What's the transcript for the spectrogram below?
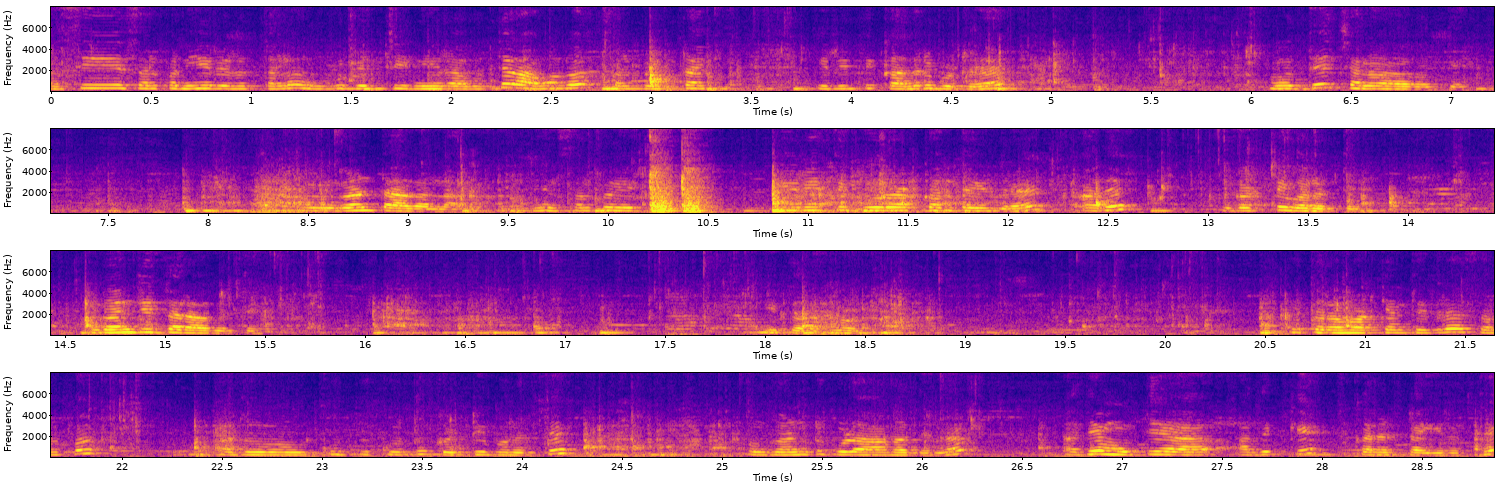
ಹಸಿ ಸ್ವಲ್ಪ ನೀರು ಇರುತ್ತಲ್ಲ, ಉಗು ಬೆಚ್ಚಿ ನೀರಾಗುತ್ತೆ. ಆವಾಗ ಸ್ವಲ್ಪ ಹಿಟ್ಟಾಕಿ ಈ ರೀತಿ ಕದ್ರಿಬಿಟ್ರೆ ಮುದ್ದೆ ಚೆನ್ನಾಗಾಗುತ್ತೆ. ಗಂಟಾಗಲ್ಲ. ನೀವು ಸ್ವಲ್ಪ ಈ ರೀತಿ ಗುರಾಕಂತ ಇದ್ದರೆ ಅದೇ ಗಟ್ಟಿ ಬರುತ್ತೆ. ಗಂಜಿ ಥರ ಆಗುತ್ತೆ. ಈ ಥರ ನೋಡಿ. ಈ ಥರ ಮಾಡ್ಕೊಂತಿದ್ರೆ ಸ್ವಲ್ಪ ಅದು ಕುದ್ದು ಕುದ್ದು ಗಟ್ಟಿ ಬರುತ್ತೆ. ಗಂಟುಗಳು ಆಗೋದಿಲ್ಲ. ಅದೇ ಮುದ್ದೆ ಅದಕ್ಕೆ ಕರೆಕ್ಟಾಗಿರುತ್ತೆ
